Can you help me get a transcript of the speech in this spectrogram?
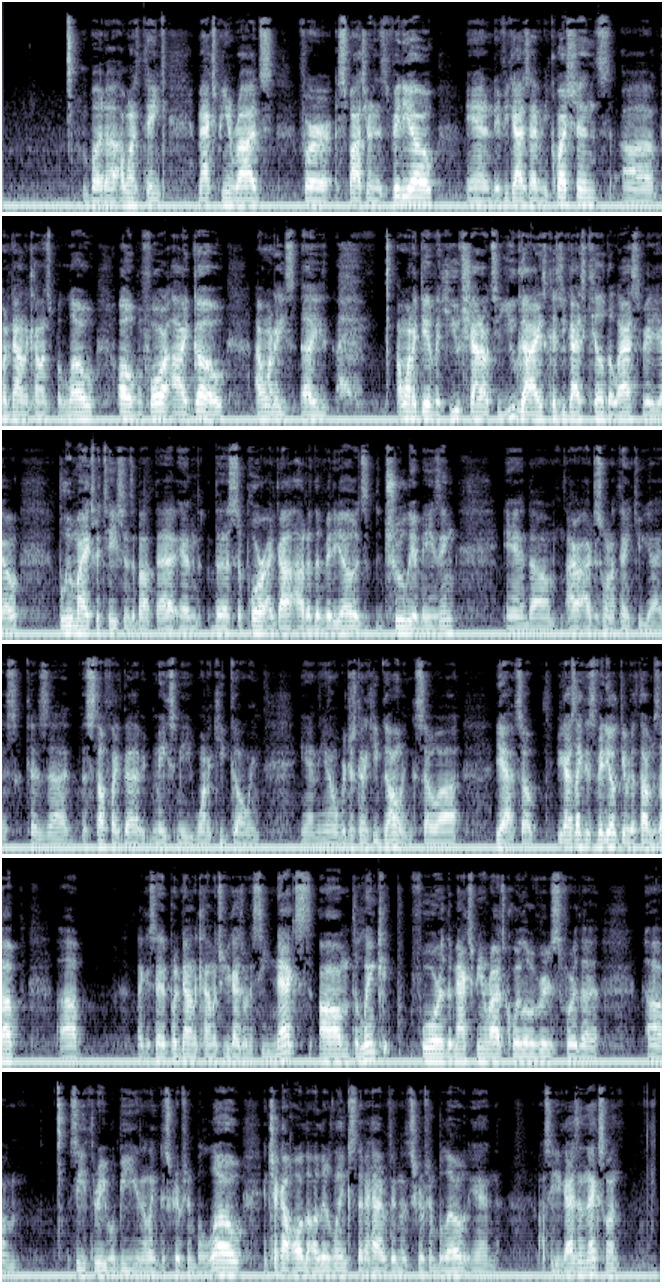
But uh, i want to thank MaxPeedingRods for sponsoring this video. And if you guys have any questions, uh, put it down in the comments below. Oh, before I go, I want to uh, I want to give a huge shout out to you guys because you guys killed the last video, blew my expectations about that, and the support I got out of the video is truly amazing. And um, I, I, just want to thank you guys because uh, stuff like that makes me want to keep going. And you know we're just gonna keep going. So uh, yeah, so if you guys like this video, give it a thumbs up. Uh, like I said, put it down in the comments what you guys want to see next. Um, the link for the MaxPeedingRods coilovers for the um, Z3 will be in the link description below. And check out all the other links that I have in the description below. And I'll see you guys in the next one.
